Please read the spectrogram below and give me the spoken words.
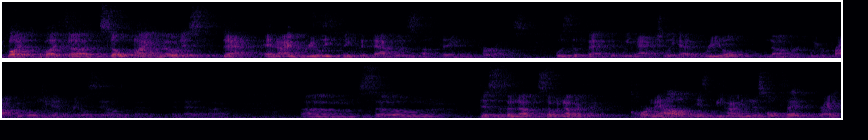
but but uh, so I noticed that, and I really think that that was a thing for us. was the fact that we actually had real numbers. We were profitable, we had real sales at that, at that time. Um, so this is another, so another thing. Cornell is behind this whole thing, right?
